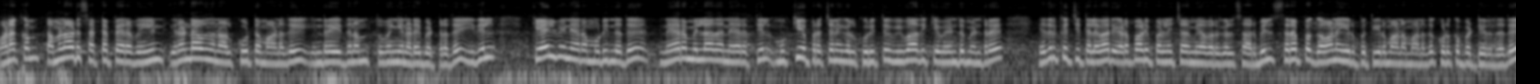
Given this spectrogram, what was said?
வணக்கம். தமிழ்நாடு சட்டப்பேரவையின் இரண்டாவது நாள் கூட்டமானது இன்றைய தினம் துவங்கி நடைபெற்றது. இதில் கேள்வி நேரம் முடிந்தது. நேரமில்லாத நேரத்தில் முக்கிய பிரச்சனைகள் குறித்து விவாதிக்க வேண்டும் என்று எதிர்க்கட்சித் தலைவர் எடப்பாடி பழனிசாமி அவர்கள் சார்பில் சிறப்பு கவன ஈர்ப்பு தீர்மானமானது கொடுக்கப்பட்டிருந்தது.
